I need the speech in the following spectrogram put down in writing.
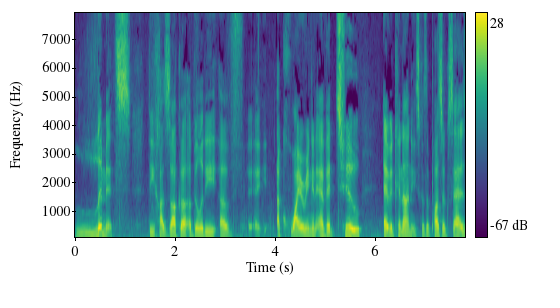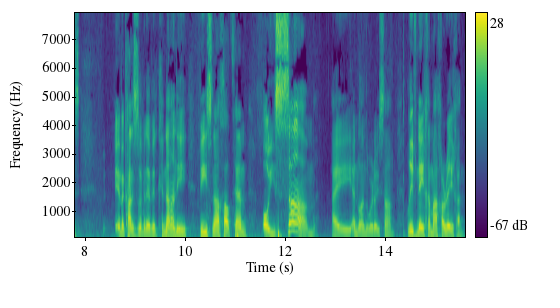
limits the chazaka ability of uh, acquiring an eved to eved kananis, because the pasuk says, in the context of an eved kanani, v'yisnachaltem oisam. I underline the word oisam. Leave nechem acharechem.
